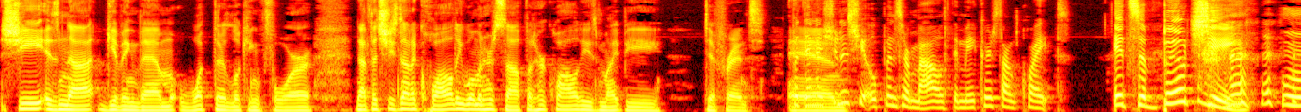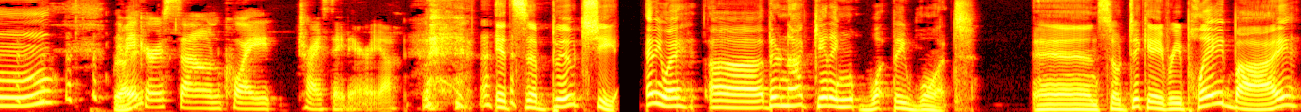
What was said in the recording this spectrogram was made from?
she is not giving them what they're looking for. Not that she's not a quality woman herself, but her qualities might be different. But then as soon as she opens her mouth, they make her sound quite. It's a Bucci, Hmm. Right? make her sound quite tri-state area it's a Bucci. Anyway, uh, they're not getting what they want. And so Dick Avery, played by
